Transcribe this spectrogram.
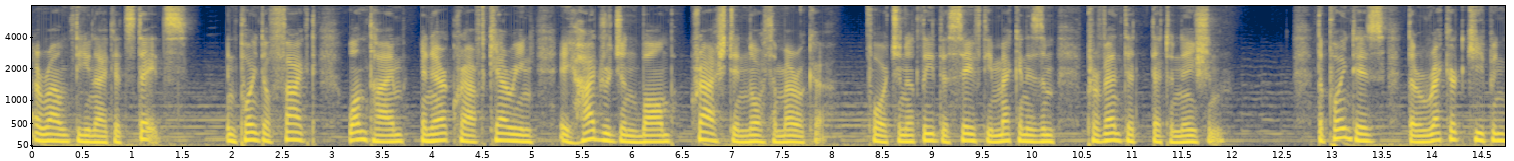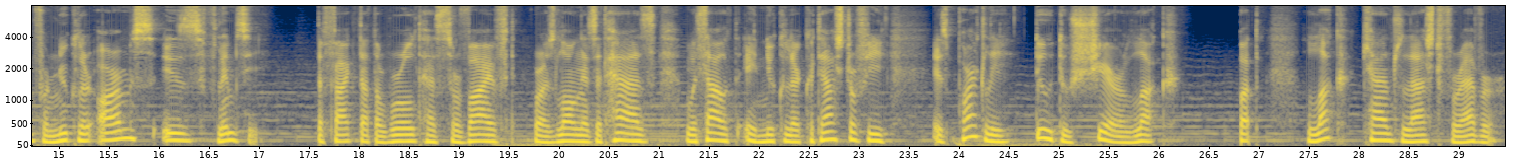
around the United States. In point of fact, one time an aircraft carrying a hydrogen bomb crashed in North America. Fortunately, the safety mechanism prevented detonation. The point is, the record keeping for nuclear arms is flimsy. The fact that the world has survived for as long as it has without a nuclear catastrophe is partly due to sheer luck. But luck can't last forever.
